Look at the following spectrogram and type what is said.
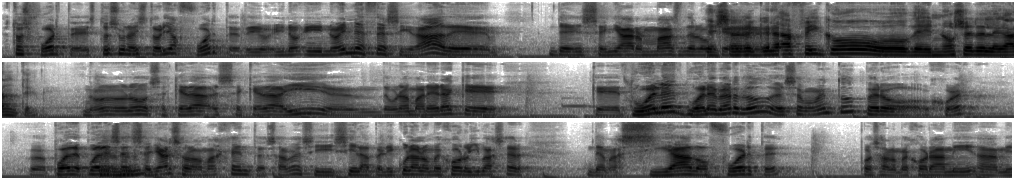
esto es fuerte, esto es una historia fuerte, tío, y no, y no hay necesidad de, de enseñar más de lo que. De ser gráfico o de no ser elegante. No, no, no, se queda, se queda ahí de una manera que, que duele, duele verlo en ese momento, pero, joder, puede, puedes enseñárselo a más gente, ¿sabes? Y si la película a lo mejor iba a ser demasiado fuerte, pues a lo mejor a mí, a mi,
